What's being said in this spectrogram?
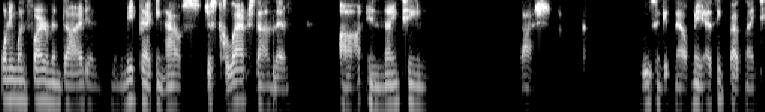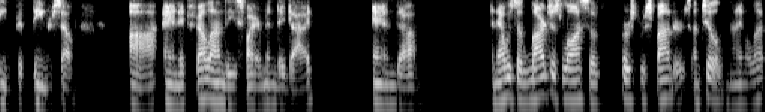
21 firemen died, and the meatpacking house just collapsed on them uh, in 19. Gosh, losing it now. May I think about 1915 or so, uh, and it fell on these firemen. They died, and uh, and that was the largest loss of first responders until 9/11.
